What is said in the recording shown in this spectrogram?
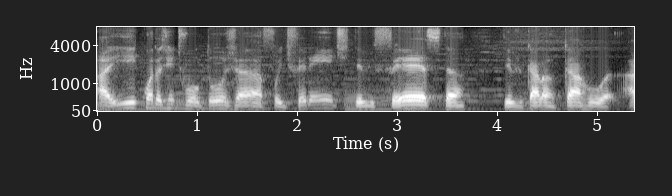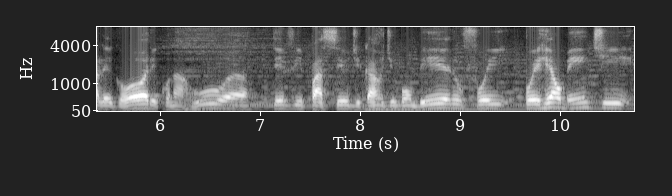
Aí, quando a gente voltou, já foi diferente, teve festa, teve carro alegórico na rua, teve passeio de carro de bombeiro, foi, foi realmente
